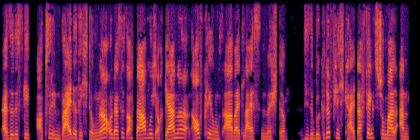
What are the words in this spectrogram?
Also das geht absolut in beide Richtungen. Ne? Und das ist auch da, wo ich auch gerne Aufklärungsarbeit leisten möchte diese Begrifflichkeit, da fängt es schon mal an.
